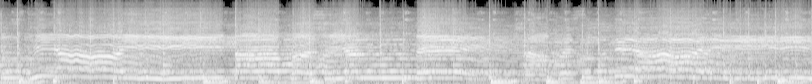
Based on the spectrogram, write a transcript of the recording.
સુધી આઈ. તાપસ અંધે, સાપ સુધી આઈ.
